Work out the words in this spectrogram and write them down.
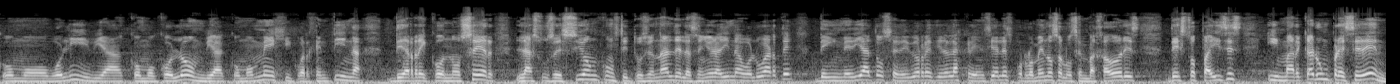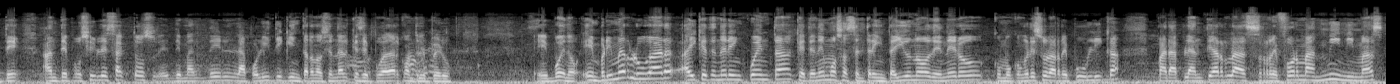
como Bolivia, como Colombia, como México, Argentina, de reconocer la sucesión constitucional de la señora Dina Boluarte, de inmediato se debió retirar las credenciales, por lo menos a los embajadores de estos países, y marcar un precedente ante posibles actos de, de la política internacional que se pueda dar contra el Perú. Eh, bueno, en primer lugar hay que tener en cuenta que tenemos hasta el 31 de enero como Congreso de la República para plantear las reformas mínimas,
